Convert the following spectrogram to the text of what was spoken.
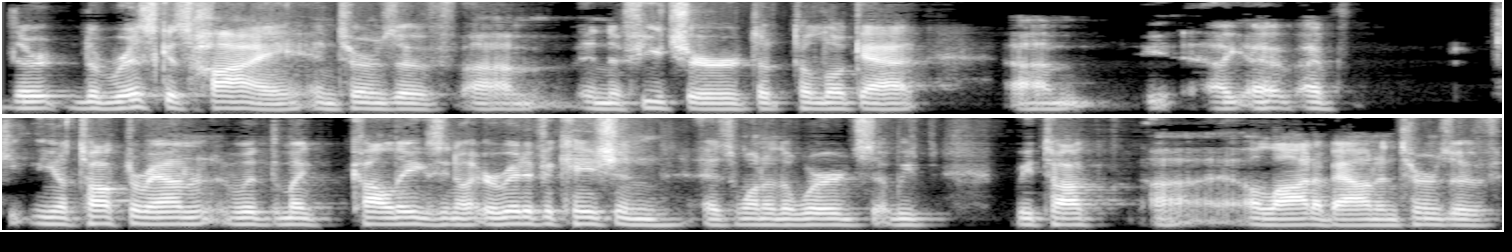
the the risk is high in terms of um, in the future to, to look at. Um, I, have you know talked around with my colleagues you know aridification as one of the words that we we talk uh, a lot about in terms of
